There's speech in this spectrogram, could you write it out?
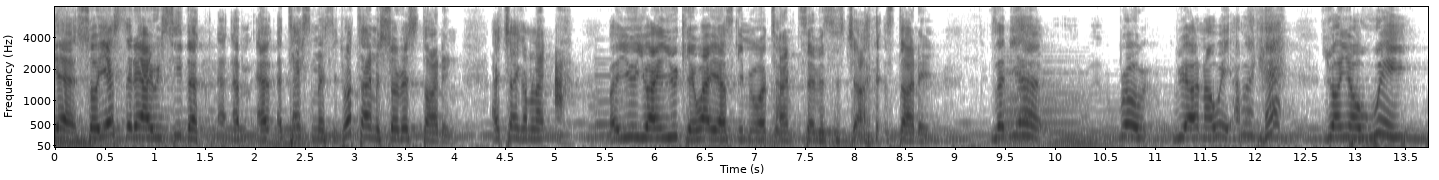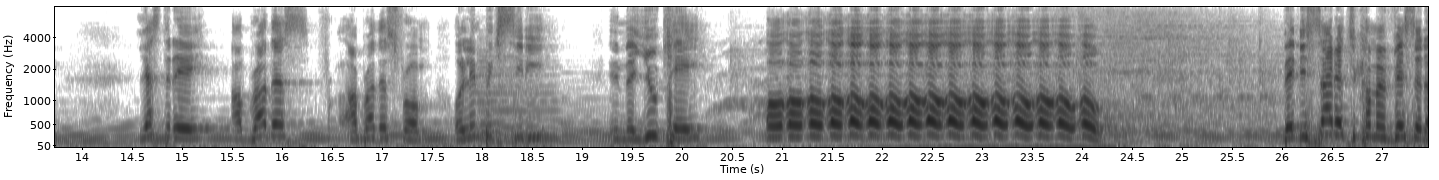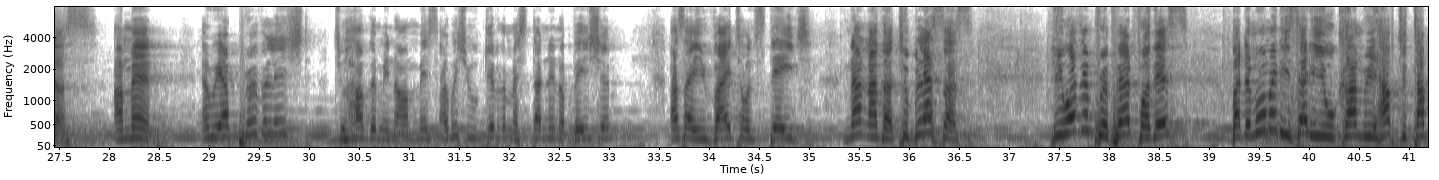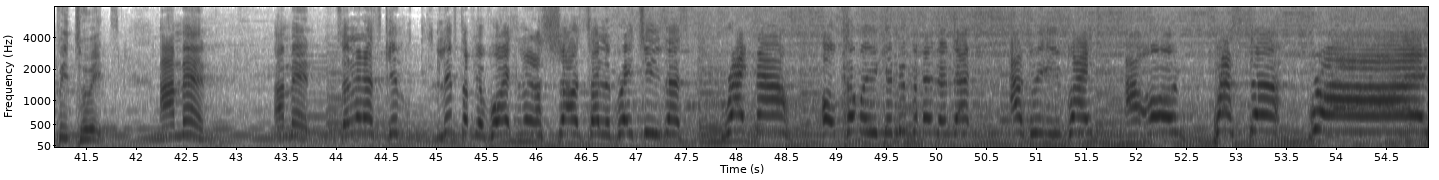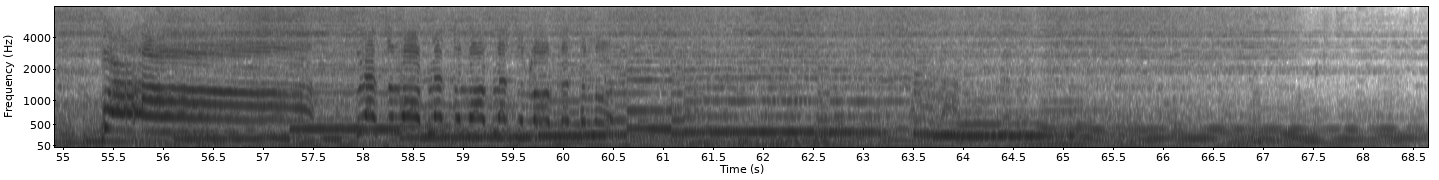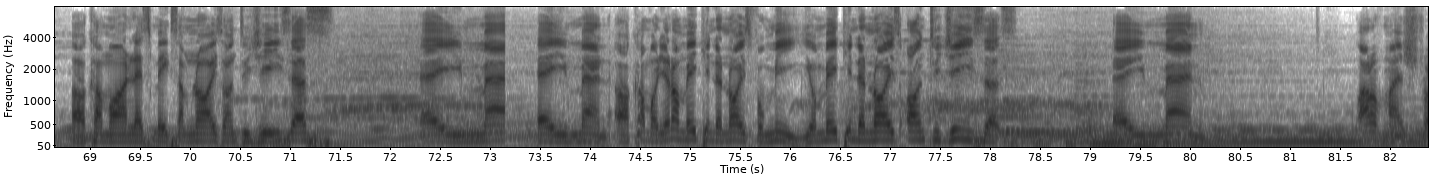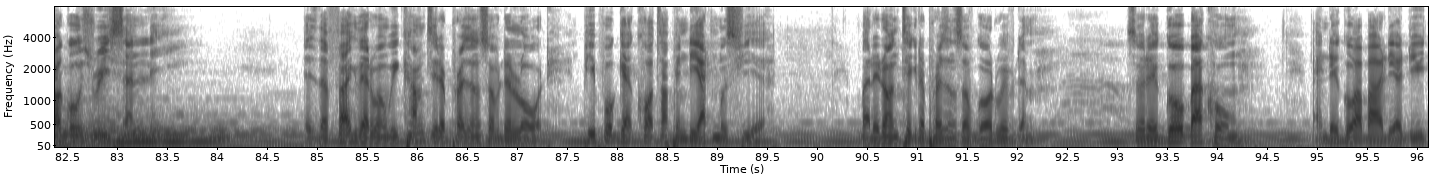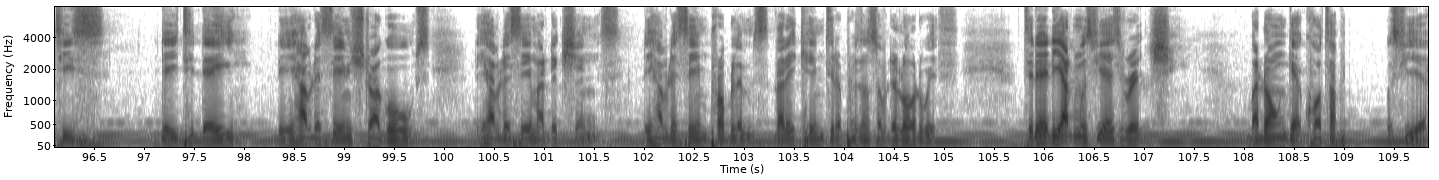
Yeah, so yesterday I received a, a, a, text message. What time is service starting? I check, I'm like, ah, but you, you are in UK. Why are you asking me what time service is starting? He said, yeah, bro, we are on our way. I'm like, huh? You're on your way? Yesterday, our brothers, our brothers from Olympic City in the UK. Oh, oh, oh, oh, oh, oh, oh, oh, oh, oh, oh, oh, oh, oh, oh, oh. They decided to come and visit us. Amen. And we are privileged to have them in our midst. I wish we would give them a standing ovation as I invite on stage none other to bless us. He wasn't prepared for this, but the moment he said he will come, we have to tap into it. Amen. Amen. So let us give lift up your voice, let us shout, celebrate Jesus right now. Oh, come on, you can do better than that as we invite our own Pastor Bright Bless the Lord, bless the Lord, bless the Lord, bless the Lord. Oh, come on, let's make some noise unto Jesus. Amen. Amen. Oh, come on, you're not making the noise for me, you're making the noise unto Jesus. Amen. One of my struggles recently is the fact that when we come to the presence of the Lord, people get caught up in the atmosphere, but they don't take the presence of God with them. So they go back home and they go about their duties day to day. They have the same struggles, they have the same addictions, they have the same problems that they came to the presence of the Lord with. Today, the atmosphere is rich, but don't get caught up in the atmosphere.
